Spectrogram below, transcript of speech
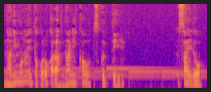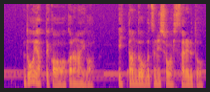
何もないところから何かを作っている。再度どうやってかはわからないが一旦動物に消費されると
